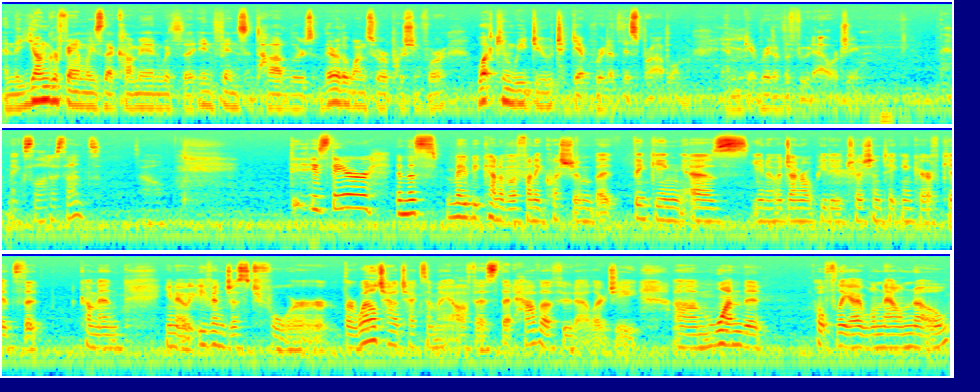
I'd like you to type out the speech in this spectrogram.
And the younger families that come in with the infants and toddlers, they're the ones who are pushing for what can we do to get rid of this problem and get rid of the food allergy. That makes a lot of sense. So, is there, and this may be kind of a funny question, but thinking as you know a general pediatrician taking care of kids that come in, you know, even just for their well child checks in my office that have a food allergy, um, one that hopefully I will now know,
